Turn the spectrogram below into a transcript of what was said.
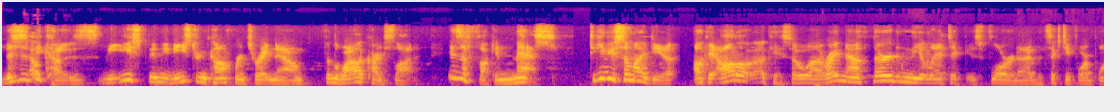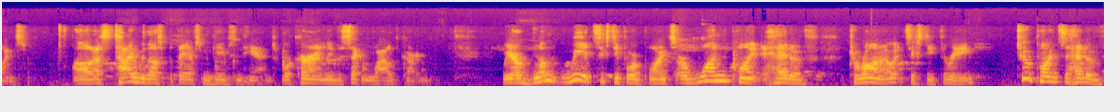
This is Okay. because the East the Eastern Conference right now for the wild card slot is a fucking mess. To give you some idea, okay, auto, okay, so uh, right now third in the Atlantic is Florida with 64 points. Uh, that's tied with us, but they have some games in hand. We're currently the second wild card. We are one. We at 64 points are one point ahead of Toronto at 63, two points ahead of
